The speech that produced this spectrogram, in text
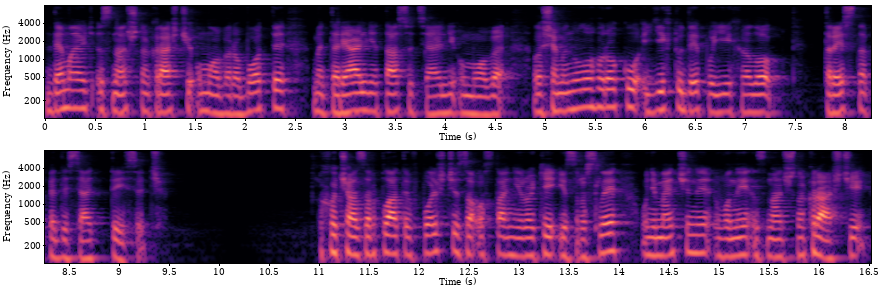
де мають значно кращі умови роботи, матеріальні та соціальні умови. Лише минулого року їх туди поїхало 350 тисяч. Хоча зарплати в Польщі за останні роки і зросли, у Німеччині вони значно кращі.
